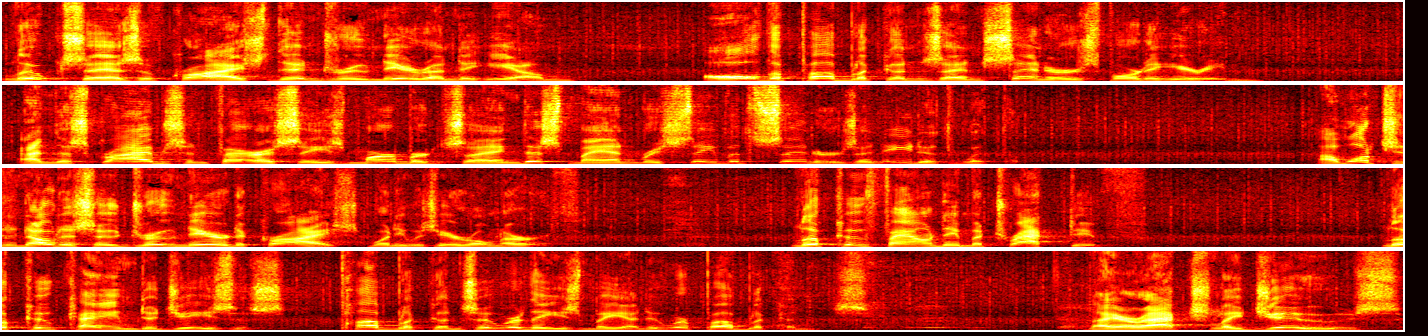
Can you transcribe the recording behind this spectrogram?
Luke says of Christ, then drew near unto him all the publicans and sinners for to hear him. And the scribes and Pharisees murmured, saying, This man receiveth sinners and eateth with them. I want you to notice who drew near to Christ when he was here on earth. Look who found him attractive. Look who came to Jesus. Publicans. Who are these men? Who are publicans? They are actually Jews,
